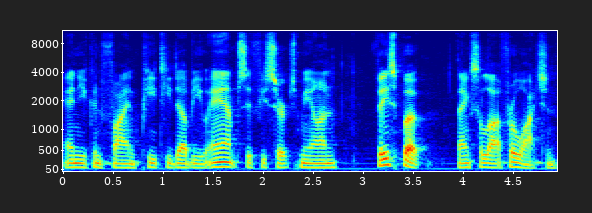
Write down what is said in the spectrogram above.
and you can find PTW Amps if you search me on Facebook. Thanks a lot for watching.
